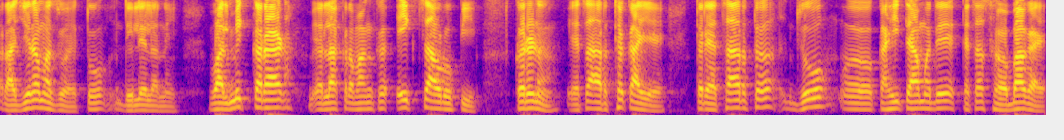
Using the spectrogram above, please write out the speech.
राजीनामा जो आहे तो दिलेला नाही. वाल्मिक कराड याला क्रमांक एकचा आरोपी करणं याचा अर्थ काय आहे? तर याचा अर्थ जो काही त्यामध्ये त्याचा सहभाग आहे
